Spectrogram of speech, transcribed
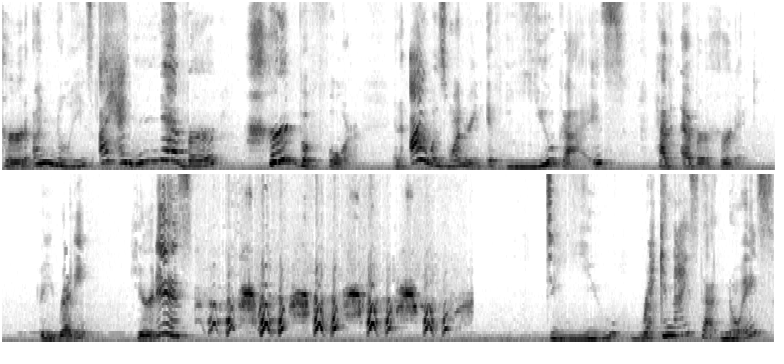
heard a noise I had never heard before. And I was wondering if you guys have ever heard it. Are you ready? Here it is. Do you recognize that noise?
